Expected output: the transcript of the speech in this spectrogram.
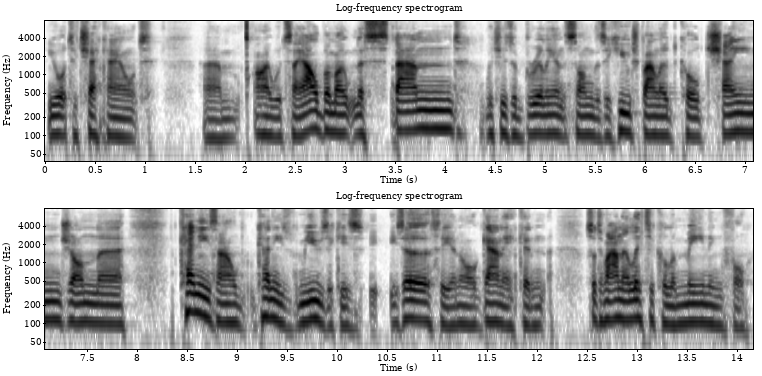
You ought to check out, um, I would say, album opener Stand, which is a brilliant song. There's a huge ballad called Change on there. Kenny's Kenny's music is is earthy and organic and sort of analytical and meaningful,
